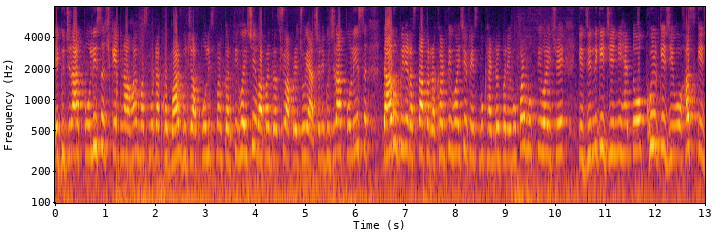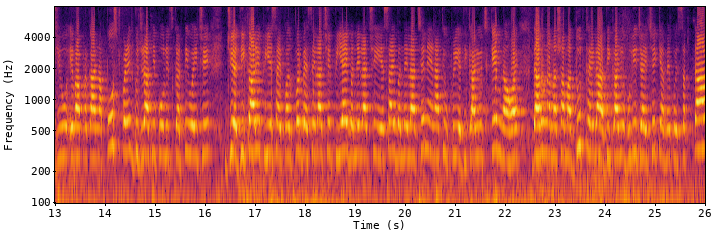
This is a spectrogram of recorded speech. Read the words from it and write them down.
એ ગુજરાત પોલીસ જ કેમ ના હોય? મસમોટા મોટા કૌભાંડ ગુજરાત પોલીસ પણ કરતી હોય છે એવા પણ દ્રશ્યો આપણે જોયા છે. અને ગુજરાત પોલીસ દારૂ પીને રસ્તા પર રખડતી હોય છે ફેસબુક હેન્ડલ પર એવું પણ મૂકતી હોય છે કે જિંદગી જીની હે તો ખુલ કે જીવો, હસ કે જીવો એવા પ્રકારના પોસ્ટ પણ ગુજરાતની પોલીસ કરતી હોય છે. જે અધિકારીઓ પીએસઆઈ પદ પર બેસેલા છે પીઆઈ બનેલા છે એસઆઈ બનેલા છે ને એનાથી ઉપરી અધિકારીઓ જ કેમ ન હોય? દારૂના નશામાં દૂધ થયેલા અધિકારીઓ ભૂલી જાય છે કે અમે કોઈ સત્તા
